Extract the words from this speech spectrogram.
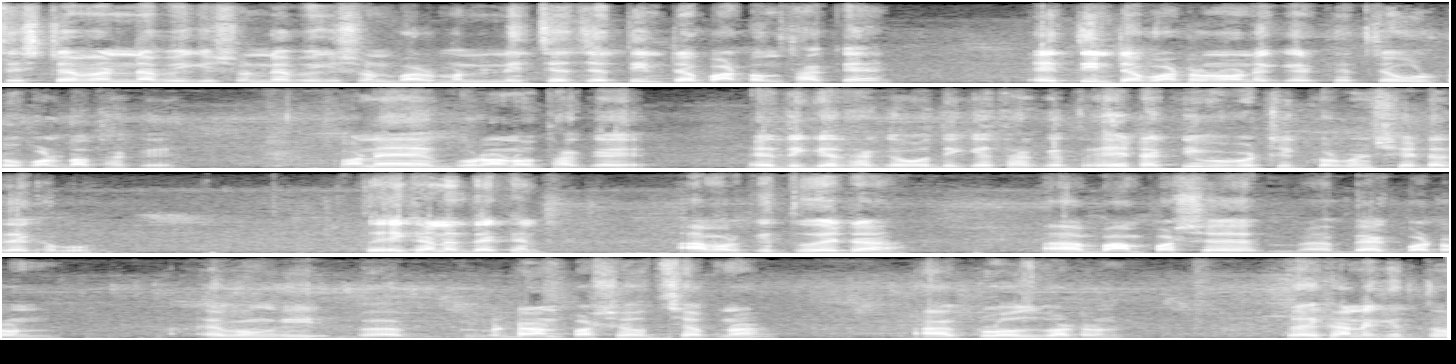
system and navigation navigation bar মানে নিচে যে তিনটা বাটন থাকে, এই তিনটা বাটন অনেকের ক্ষেত্রে উল্টো পাল্টা থাকে। মানে ঘোরানো থাকে, এদিকে থাকে, ওদিকে থাকে। তো এটা কীভাবে ঠিক করবেন সেটা দেখাবো। তো এখানে দেখেন, আমার কিন্তু এটা বাম পাশে ব্যাক বাটন এবং ডান পাশে হচ্ছে আপনার ক্লোজ বাটন তো এখানে কিন্তু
